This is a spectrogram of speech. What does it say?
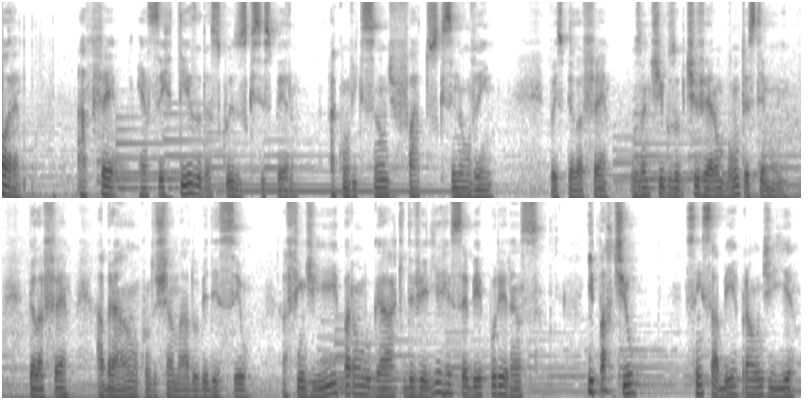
Ora, a fé é a certeza das coisas que se esperam, a convicção de fatos que se não veem. Pois pela fé, os antigos obtiveram bom testemunho. Pela fé, Abraão, quando chamado, obedeceu, a fim de ir para um lugar que deveria receber por herança. E partiu, sem saber para onde ia.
